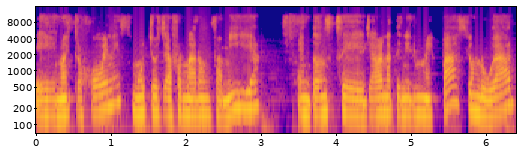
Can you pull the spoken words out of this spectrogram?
Eh, nuestros jóvenes, muchos ya formaron familia, entonces ya van a tener un espacio, un lugar,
